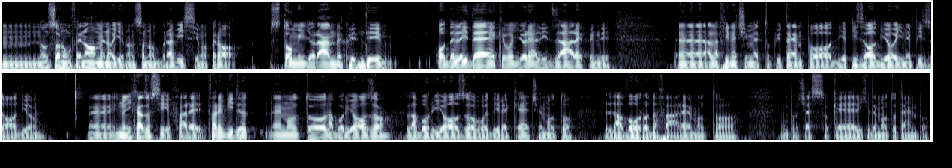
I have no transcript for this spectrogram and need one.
Mm, non sono un fenomeno, io non sono bravissimo, però sto migliorando e quindi ho delle idee che voglio realizzare, quindi eh, alla fine ci metto più tempo di episodio in episodio. Eh, in ogni caso sì, fare, fare video è molto laborioso, laborioso vuol dire che c'è molto lavoro da fare, molto, è un processo che richiede molto tempo.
